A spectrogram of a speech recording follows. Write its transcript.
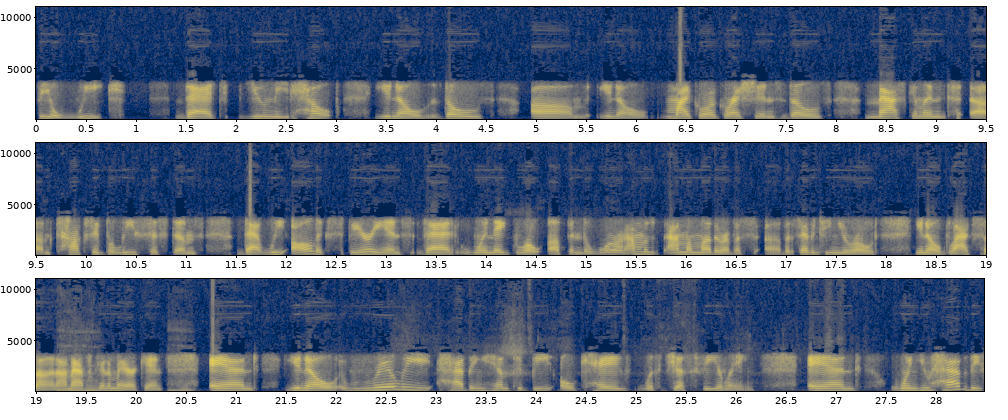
feel weak that you need help. You know, those um, you know, microaggressions, those masculine um, toxic belief systems that we all experience. That when they grow up in the world, I'm a I'm a mother of a of a 17 year old, you know, black son. I'm mm-hmm. African American, mm-hmm. and you know, really having him to be okay with just feeling, and when you have these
